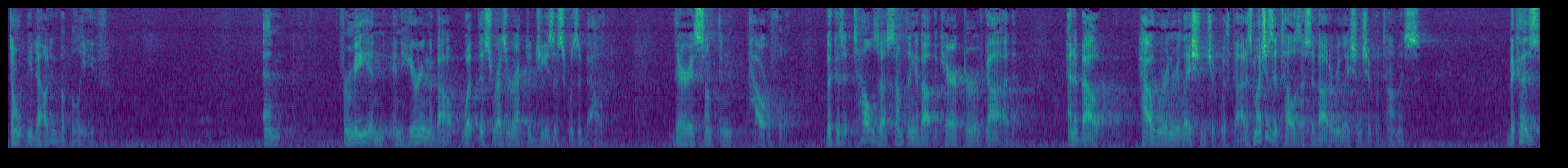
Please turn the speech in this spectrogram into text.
Don't be doubting, but believe. And for me, in, in hearing about what this resurrected Jesus was about, there is something powerful because it tells us something about the character of God and about how we're in relationship with God, as much as it tells us about a relationship with Thomas. Because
